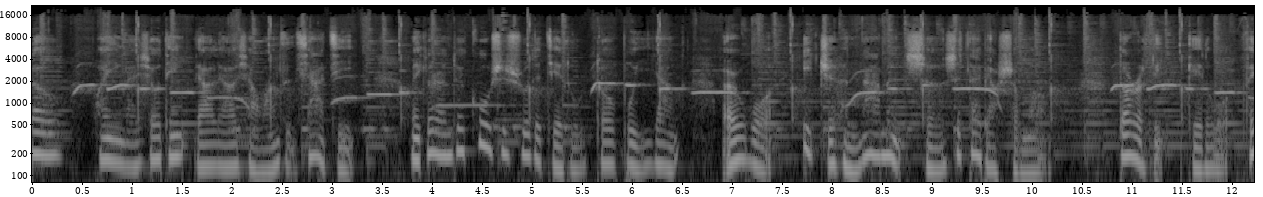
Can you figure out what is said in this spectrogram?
Hello，欢迎来收听《聊聊小王子》下集。每个人对故事书的解读都不一样，而我一直很纳闷，蛇是代表什么？Dorothy 给了我非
